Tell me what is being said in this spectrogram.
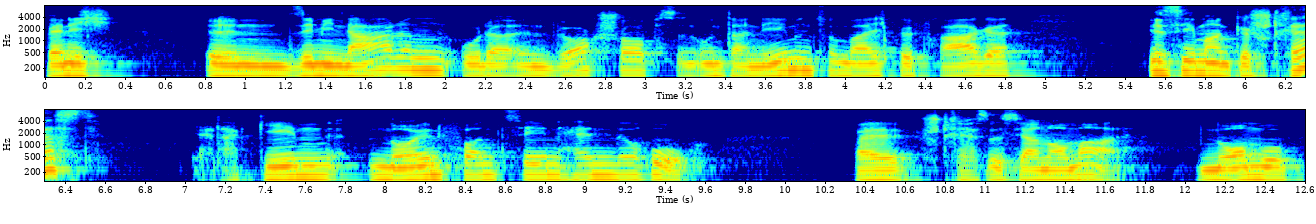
Wenn ich in Seminaren oder in Workshops, in Unternehmen zum Beispiel frage, ist jemand gestresst? Ja, da gehen neun von zehn Hände hoch, weil Stress ist ja normal. Normo,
